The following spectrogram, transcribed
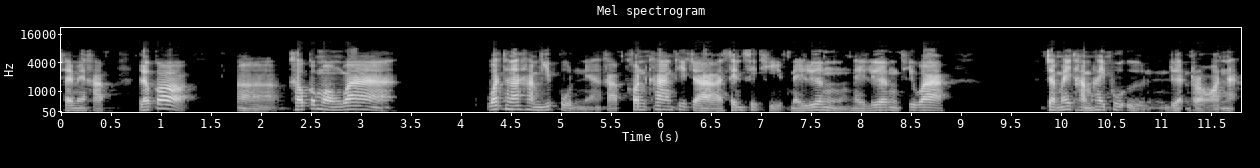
ใช่ไหมครับ แล้วก็เขาก็มองว่าวัฒนธรรมญี่ปุ่นเนี่ยครับค่อนข้างที่จะเซนซิทีฟในเรื่องในเรื่องที่ว่าจะไม่ทำให้ผู้อื่นเดือดร้อนน่ะ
